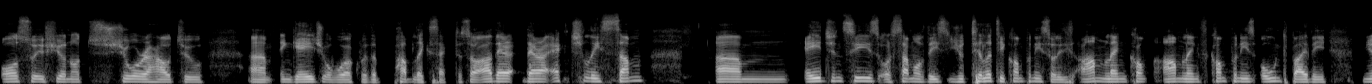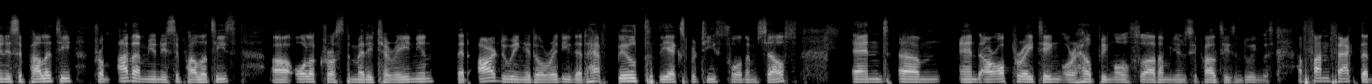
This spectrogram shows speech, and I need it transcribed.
also if you're not sure how to um, engage or work with the public sector. So are there there are actually some um, agencies or some of these utility companies, so these arm length com- arm length companies owned by the municipality from other municipalities uh, all across the Mediterranean that are doing it already, that have built the expertise for themselves, and um, and are operating or helping also other municipalities in doing this. A fun fact that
